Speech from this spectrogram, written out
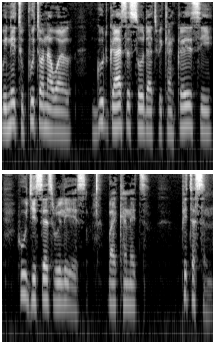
we need to put on our good glasses so that we can clearly see who Jesus really is. By Kenneth Petersen.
